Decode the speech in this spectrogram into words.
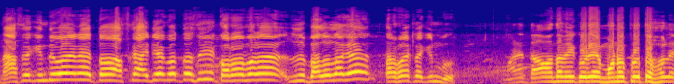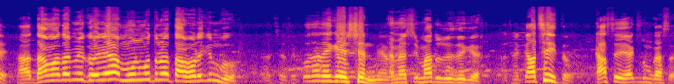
না আছে কিনতে পারে না তো আজকে আইডিয়া করতেছি করার পরে যদি ভালো লাগে তারপরে একটা কিনবো। মানে দামাদামি করে মনোপ্রত হলে? আর দামাদামি করিয়া মন মতন তারপরে কিনবো। আচ্ছা আচ্ছা কোথা থেকে এসেছেন আমি আছি মাদুরি থেকে। আচ্ছা কাছেই তো? কাছে একদম কাছে।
